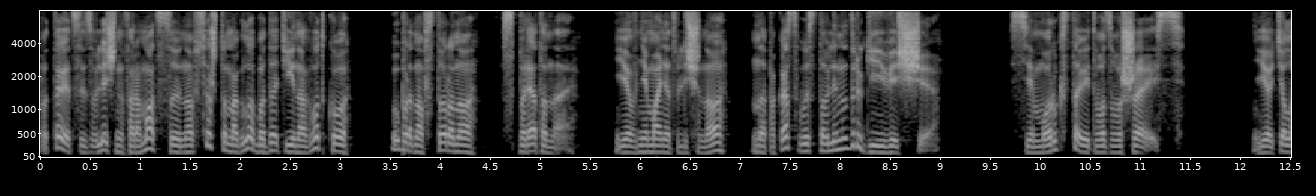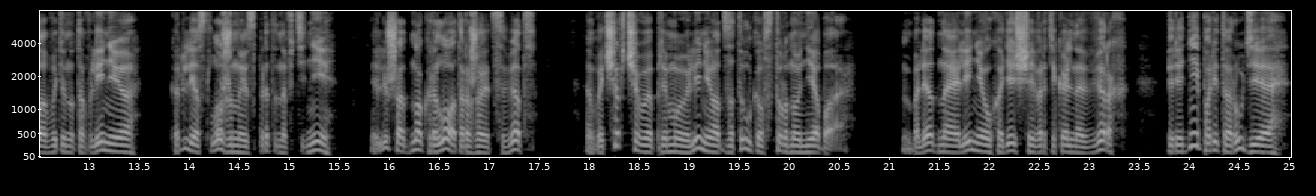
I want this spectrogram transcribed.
пытается извлечь информацию, но все, что могло бы дать ей наводку, убрано в сторону, спрятано. Ее внимание отвлечено, на показ выставлены другие вещи. Симург стоит возвышаясь. Ее тело вытянуто в линию, крылья сложены и спрятаны в тени, и лишь одно крыло отражает свет, вычерчивая прямую линию от затылка в сторону неба. Бледная линия, уходящая вертикально вверх, перед ней парит орудие,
